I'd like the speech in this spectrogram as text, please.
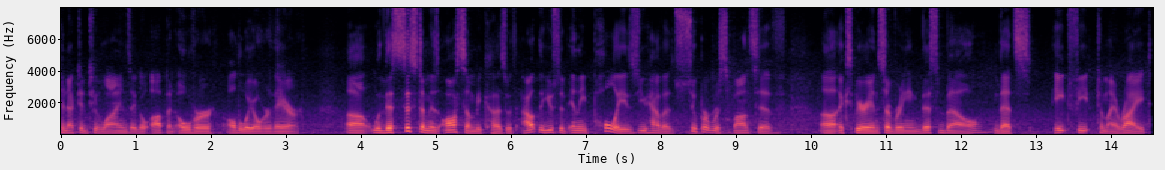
connected to lines that go up and over, all the way over there. Uh, with this system is awesome because without the use of any pulleys, you have a super responsive uh, experience of ringing this bell that's eight feet to my right,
